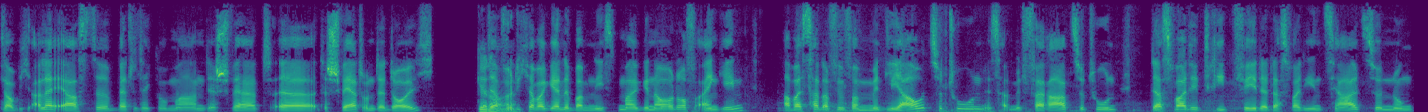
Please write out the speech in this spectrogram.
glaube ich, allererste Battletech-Roman, der Schwert, äh, das Schwert und der Dolch. Genau. Da würde ich aber gerne beim nächsten Mal genauer drauf eingehen. Aber es hat auf jeden Fall mit Liao zu tun, es hat mit Verrat zu tun. Das war die Triebfeder, das war die Initialzündung,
